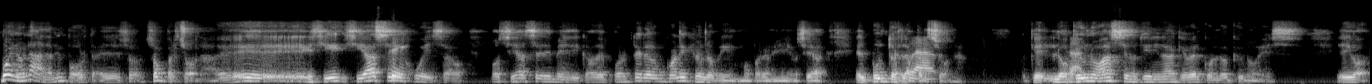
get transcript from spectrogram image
Bueno, nada, no importa, eh, son, son personas. Eh, si, si hace de jueza o, o si hace de médica o de portera de un colegio es lo mismo para mí. O sea, el punto es la Claro. persona. Porque lo Claro. que uno hace no tiene nada que ver con lo que uno es. Digo,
